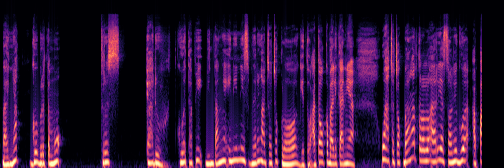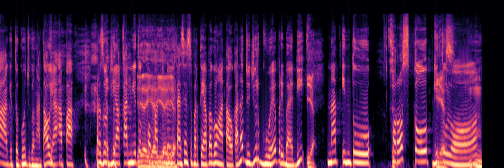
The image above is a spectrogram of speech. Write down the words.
Banyak gue bertemu terus aduh gue tapi bintangnya ini nih sebenarnya nggak cocok loh gitu atau kebalikannya wah cocok banget kalau lo Aries soalnya gue apa gitu gue juga nggak tahu ya apa perzodiakan gitu Iya, iya, iya, kompatibilitasnya seperti apa gue nggak tahu karena jujur gue pribadi Iya. not into horoskop gitu Yes. loh Mm-mm.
